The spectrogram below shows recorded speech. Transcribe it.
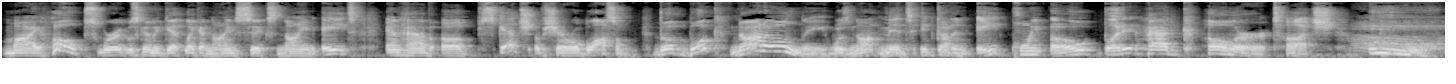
My hopes were it was going to get like a 9698 and have a sketch of Cheryl Blossom. The book not only was not mint, it got an 8.0, but it had color touch. Ooh.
